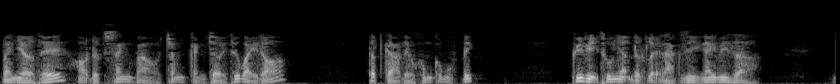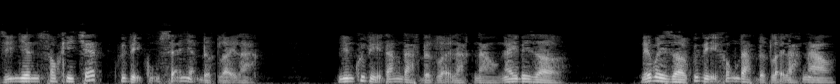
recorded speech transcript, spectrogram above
và nhờ thế họ được sanh vào trong cảnh trời thứ bảy đó. Tất cả đều không có mục đích. Quý vị thu nhận được lợi lạc gì ngay bây giờ? Dĩ nhiên sau khi chết, quý vị cũng sẽ nhận được lợi lạc. Nhưng quý vị đang đạt được lợi lạc nào ngay bây giờ? Nếu bây giờ quý vị không đạt được lợi lạc nào,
